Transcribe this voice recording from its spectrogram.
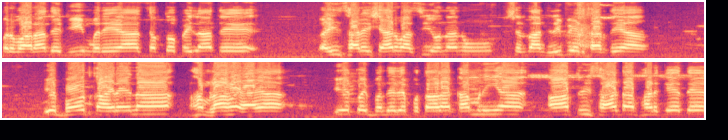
ਪਰਿਵਾਰਾਂ ਦੇ ਜੀ ਮਰੇ ਆ। ਸਭ ਤੋਂ ਪਹਿਲਾਂ ਤੇ ਅਸੀਂ ਸਾਰੇ ਸ਼ਹਿਰ ਵਾਸੀ ਉਹਨਾਂ ਨੂੰ ਸ਼ਰਧਾਂਜਲੀ ਭੇਟ ਕਰਦੇ ਆ ਇਹ ਬਹੁਤ ਕਾਇਰਾਨਾ ਹਮਲਾ ਹੋਇਆ ਆ। ਇਹ ਕੋਈ ਬੰਦੇ ਦੇ ਪੁੱਤਾਂ ਵਾਲਾ ਕੰਮ ਨਹੀਂ ਆ। ਆਪ ਤੁਸੀਂ ਸਾਹਟਾ ਫੜ ਕੇ ਤੇ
